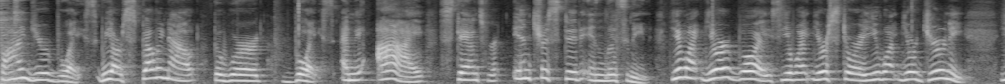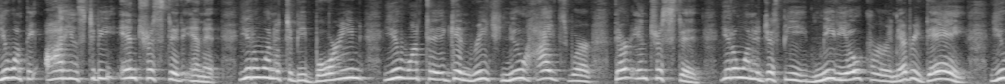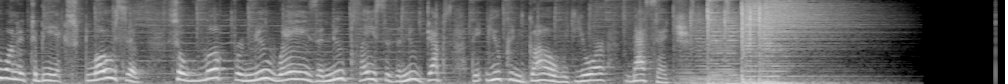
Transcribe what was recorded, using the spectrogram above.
find your voice. We are spelling out the word voice, and the I stands for interested in listening. You want your voice, you want your story, you want your journey. You want the audience to be interested in it. You don't want it to be boring. You want to, again, reach new heights where they're interested. You don't want to just be mediocre and everyday. You want it to be explosive. So look for new ways and new places and new depths that you can go with your message.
